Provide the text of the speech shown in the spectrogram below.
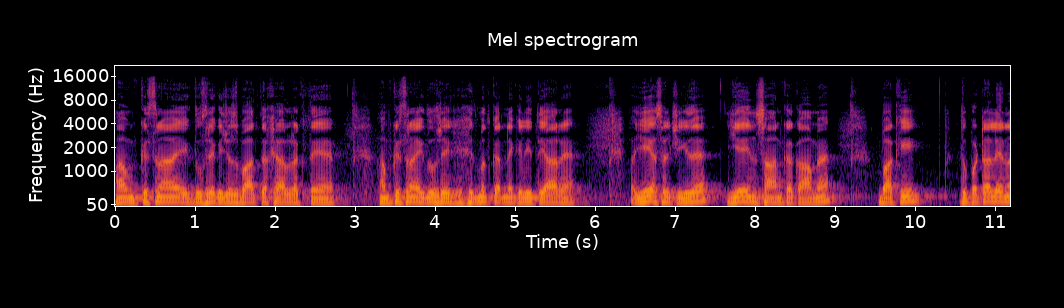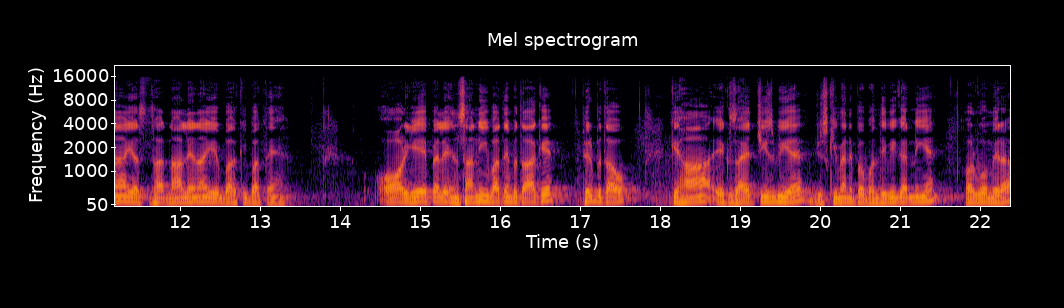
ہم کس طرح ایک دوسرے کے جذبات کا خیال رکھتے ہیں۔ ہم کس طرح ایک دوسرے کی خدمت کرنے کے لیے تیار ہیں۔ یہ اصل چیز ہے۔ یہ انسان کا کام ہے۔ باقی دوپٹہ لینا یا نہ لینا، یہ باقی باتیں ہیں۔ اور یہ پہلے انسانی باتیں بتا کے پھر بتاؤ کہ ہاں ایک زائد چیز بھی ہے جس کی میں نے پابندی بھی کرنی ہے اور وہ میرا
